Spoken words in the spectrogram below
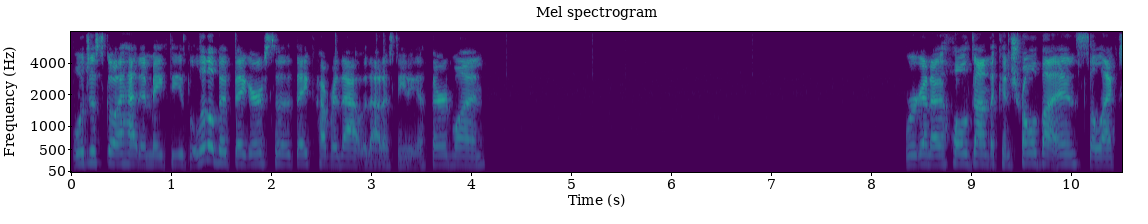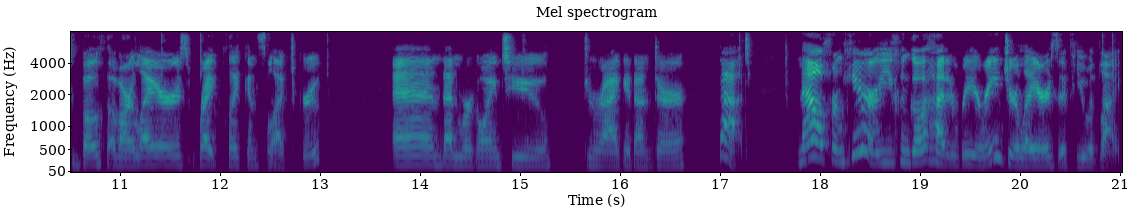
We'll just go ahead and make these a little bit bigger so that they cover that without us needing a third one. We're going to hold down the control button, select both of our layers, right click and select group. And then we're going to drag it under that. Now from here, you can go ahead and rearrange your layers if you would like.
